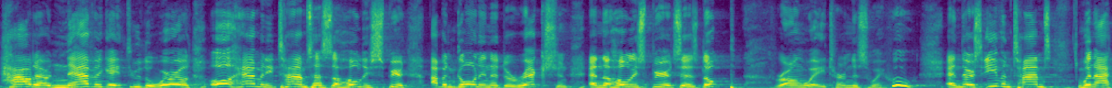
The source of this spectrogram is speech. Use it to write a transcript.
how to navigate through the world. Oh, how many times has the Holy Spirit, I've been going in a direction, and the Holy Spirit says, Nope wrong way, turn this way. Whew. And there's even times when I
